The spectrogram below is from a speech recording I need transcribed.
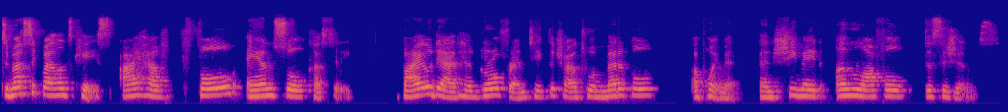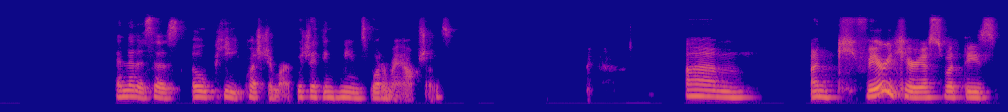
Domestic violence case. I have full and sole custody. Bio dad had girlfriend take the child to a medical appointment and she made unlawful decisions. And then it says OP question mark, which I think means what are my options? Um, I'm very curious what these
